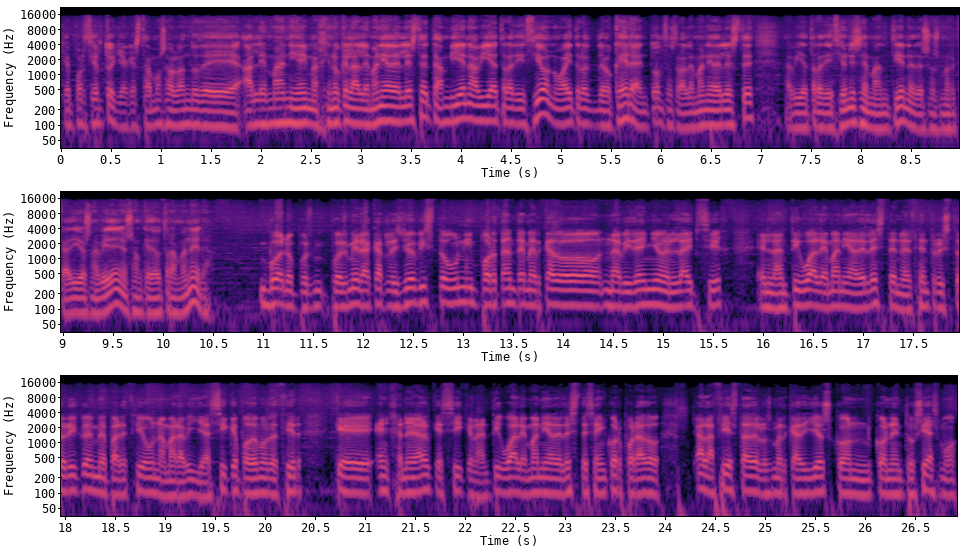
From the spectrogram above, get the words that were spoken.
Que por cierto, ya que estamos hablando de Alemania, imagino que la Alemania del Este también había tradición, o hay de lo que era entonces la Alemania del Este, había tradición y se mantiene de esos mercadillos navideños, aunque de otra manera. Bueno, pues, pues mira, Carles, yo he visto un importante mercado navideño en Leipzig, en la antigua Alemania del Este, en el centro histórico, y me pareció una maravilla. Sí que podemos decir que en general que sí, que la antigua Alemania del Este se ha incorporado a la fiesta de los mercadillos con, con entusiasmo.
